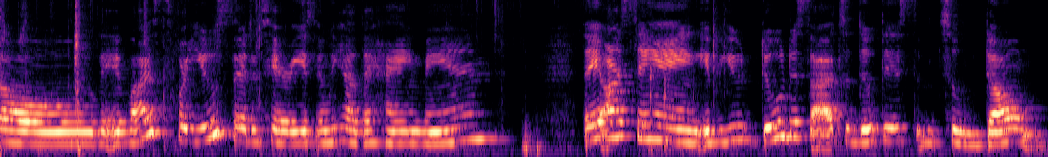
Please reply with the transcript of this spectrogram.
So the advice for you, Sagittarius, and we have the hangman. They are saying if you do decide to do this, to don't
